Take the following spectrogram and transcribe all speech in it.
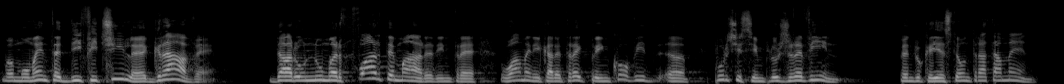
momente dificile, grave. Dar un număr foarte mare dintre oamenii care trec prin COVID uh, pur și simplu își revin. Pentru că este un tratament.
